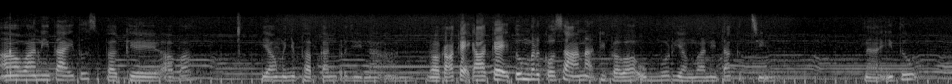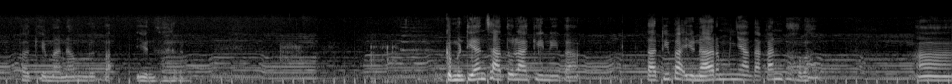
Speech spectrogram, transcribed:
uh, wanita itu sebagai apa yang menyebabkan perzinaan. Nah, kakek-kakek itu merkosa anak di bawah umur yang wanita kecil. Nah, itu bagaimana menurut Pak Yunhar? Kemudian satu lagi nih Pak. Tadi Pak Yunhar menyatakan bahwa uh,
